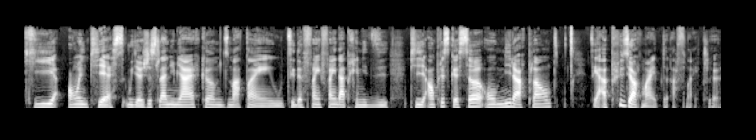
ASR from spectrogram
qui ont une pièce où il y a juste la lumière comme du matin ou de fin fin d'après-midi. Puis en plus que ça, ont mis leur plante à plusieurs mètres de la fenêtre.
